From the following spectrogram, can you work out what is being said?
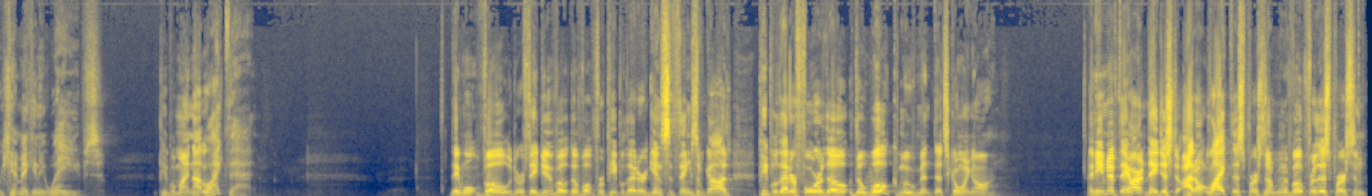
We can't make any waves. People might not like that. They won't vote, or if they do vote, they'll vote for people that are against the things of God, people that are for the, the woke movement that's going on. And even if they aren't, they just, I don't like this person, I'm going to vote for this person.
